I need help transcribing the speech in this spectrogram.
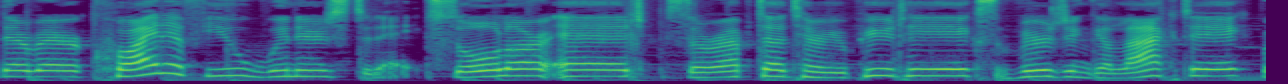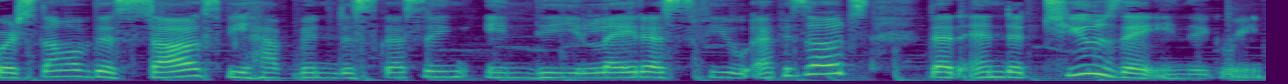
There were quite a few winners today. Solar Edge, Sarepta Therapeutics, Virgin Galactic were some of the stocks we have been discussing in the latest few episodes that ended Tuesday in the green.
